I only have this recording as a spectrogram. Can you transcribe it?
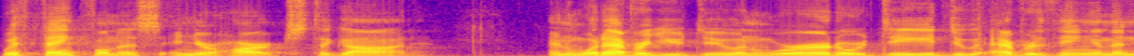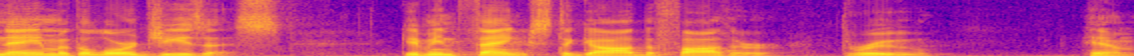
with thankfulness in your hearts to God. And whatever you do in word or deed, do everything in the name of the Lord Jesus, giving thanks to God the Father through him.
